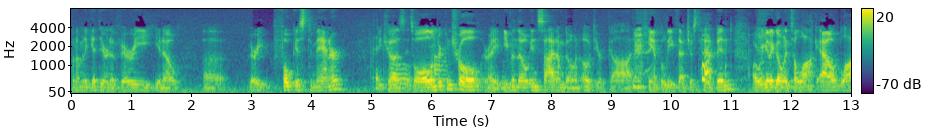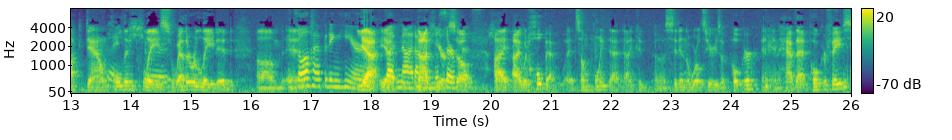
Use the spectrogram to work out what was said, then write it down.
but I'm going to get there in a very, you know, uh, very focused manner Control. because it's all under control, right? Mm-hmm. Even though inside I'm going, oh dear God, I can't believe that just happened. Are we going to go into lockout, lockdown, right, hold in sure. place, weather related? Um, it's all happening here, yeah, yeah, but not, not on here. the surface. So sure. I, I would hope at, at some point that I could uh, sit in the World Series of Poker and, and have that poker face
